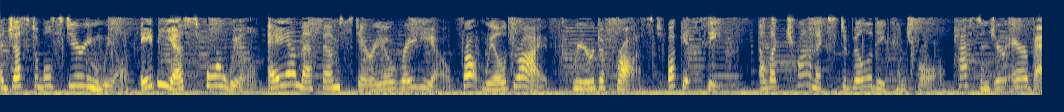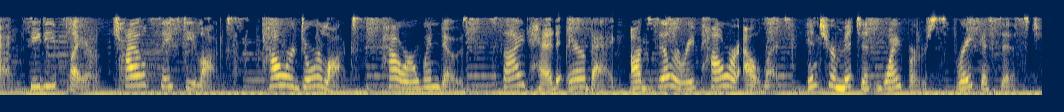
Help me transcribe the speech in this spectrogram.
adjustable steering wheel, ABS four-wheel, AM FM stereo radio, front wheel drive, rear defrost, bucket seats, electronic stability control, passenger airbag, CD player, child safety locks, power door locks, power windows, side head airbag, auxiliary power outlet, intermittent wipers, brake assist,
